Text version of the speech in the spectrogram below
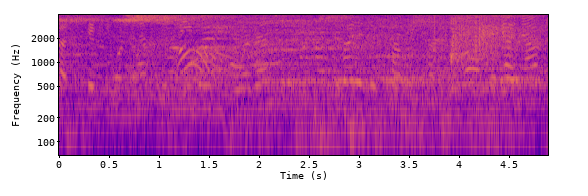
like 51 minutes before just come. Yeah, now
